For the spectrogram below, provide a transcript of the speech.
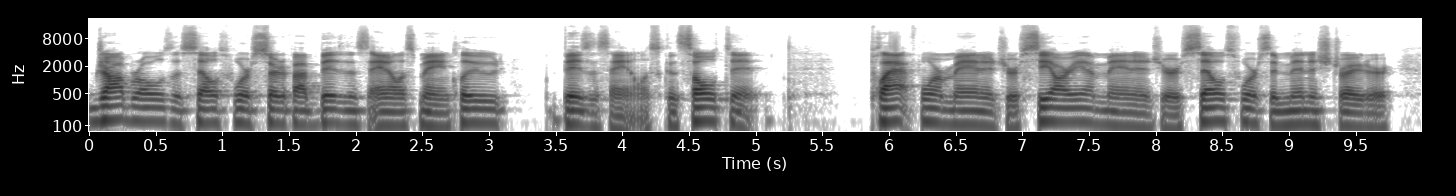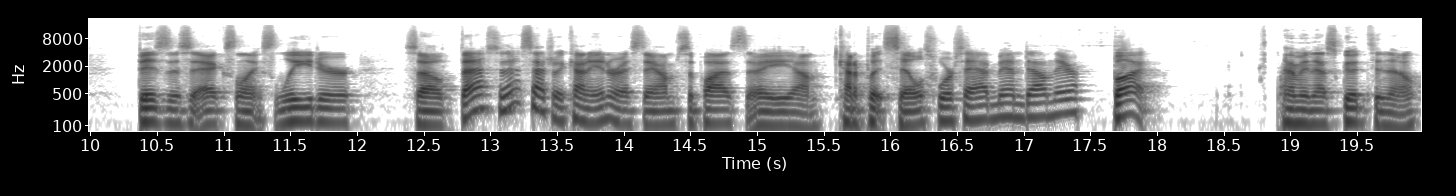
job roles a Salesforce certified business analyst may include business analyst, consultant, platform manager, CRM manager, Salesforce administrator, business excellence leader. So that's that's actually kind of interesting. I'm surprised they um, kind of put Salesforce admin down there, but I mean, that's good to know.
